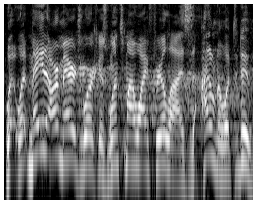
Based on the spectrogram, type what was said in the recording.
What, what made our marriage work is once my wife realized that I don't know what to do.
